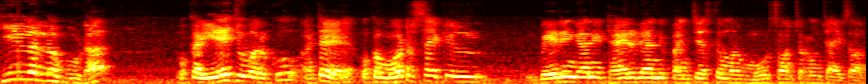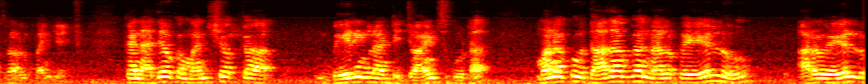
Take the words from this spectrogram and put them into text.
కీళ్ళల్లో కూడా ఒక ఏజ్ వరకు అంటే ఒక మోటార్ సైకిల్ బేరింగ్ కానీ టైర్ కానీ పనిచేస్తే మనకు మూడు సంవత్సరాల నుంచి ఐదు సంవత్సరాలు పనిచేయచ్చు. కానీ అదే ఒక మనిషి యొక్క బేరింగ్ లాంటి జాయింట్స్ కూడా మనకు దాదాపుగా నలభై ఏళ్ళు అరవై ఏళ్ళు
